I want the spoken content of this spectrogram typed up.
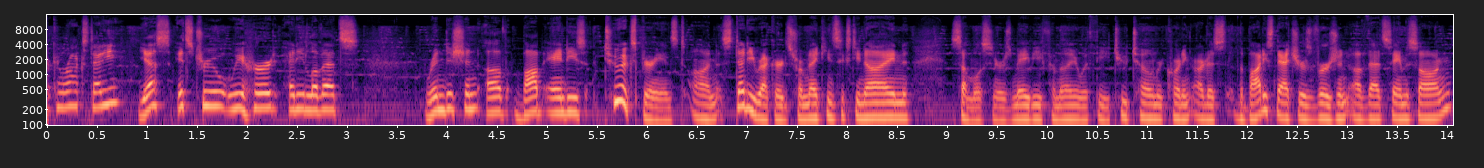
American Rocksteady? Yes, it's true. We heard Eddie Lovette's rendition of Bob Andy's Too Experienced on Steady Records from 1969. Some listeners may be familiar with the two tone recording artist The Body Snatchers version of that same song.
